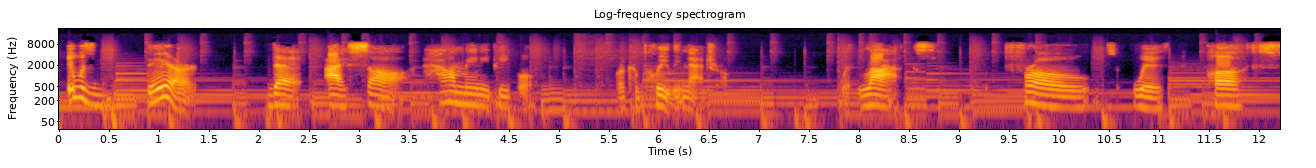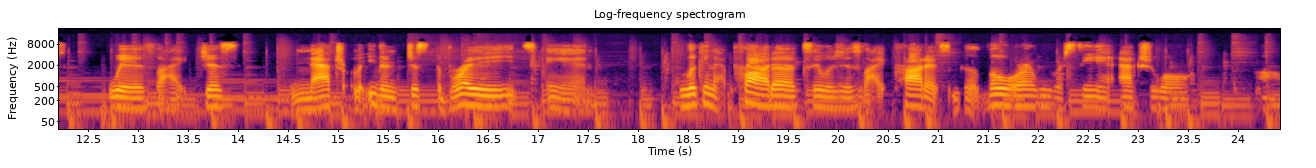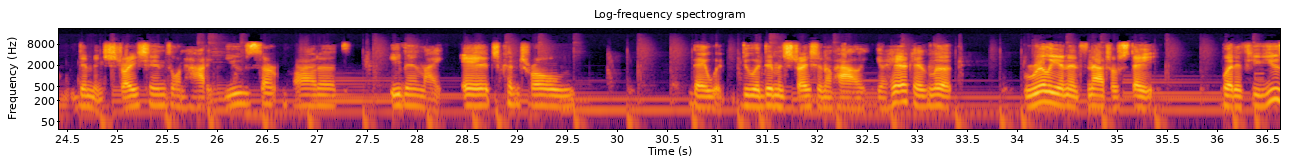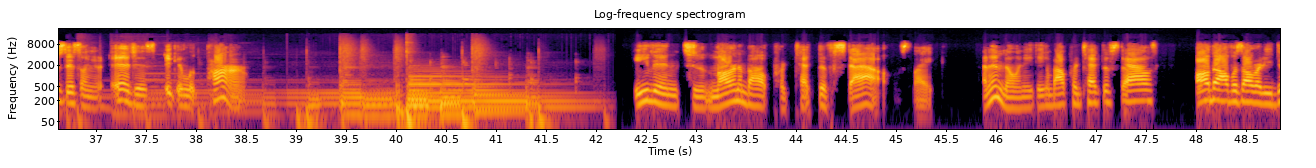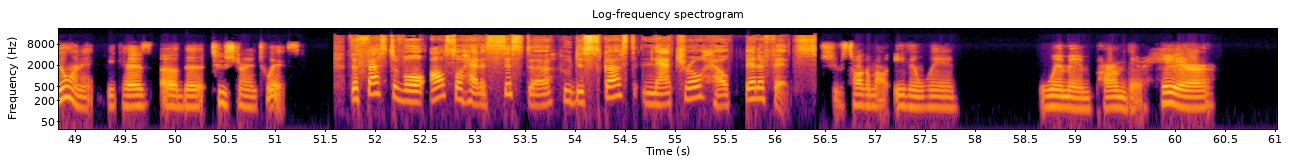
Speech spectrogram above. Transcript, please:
It was there that I saw how many people were completely natural with locks, with fros, with puffs, with like just natural, even just the braids and looking at products. It was just like products galore. We were seeing actual um, demonstrations on how to use certain products, even like edge control. They would do a demonstration of how your hair can look really in its natural state. But if you use this on your edges, it can look perm. Even to learn about protective styles, like I didn't know anything about protective styles although I was already doing it because of the two strand twist. The festival also had a sister who discussed natural health benefits. She was talking about even when women perm their hair,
